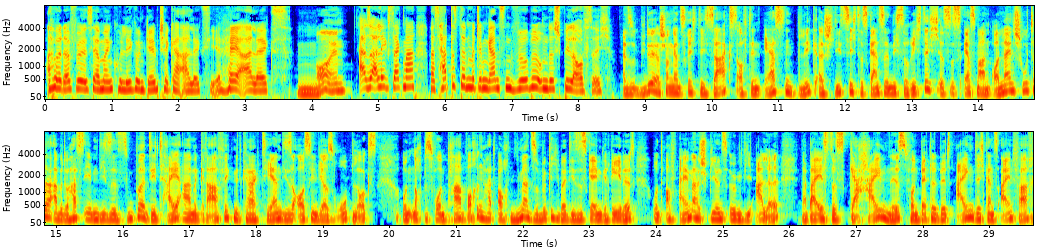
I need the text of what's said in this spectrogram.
Aber dafür ist ja mein Kollege und Gamechecker Alex hier. Hey Alex. Moin. Also Alex, sag mal, was hat es denn mit dem ganzen Wirbel um das Spiel auf sich? Also wie du ja schon ganz richtig sagst, auf den ersten Blick erschließt sich das Ganze nicht so richtig. Es ist erstmal ein Online-Shooter, aber du hast eben diese super detailarme Grafik mit Charakteren, die so aussehen wie aus Roblox. Und noch bis vor ein paar Wochen hat auch niemand so wirklich über dieses Game geredet. Und auf einmal spielen es irgendwie alle. Dabei ist das Geheimnis von BattleBit eigentlich ganz einfach.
